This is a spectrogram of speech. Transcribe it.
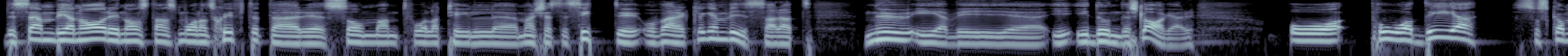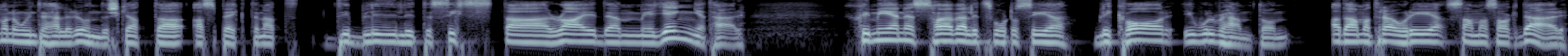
december, januari, någonstans månadsskiftet där eh, som man tvålar till eh, Manchester City och verkligen visar att nu är vi eh, i, i dunderslagar. Och på det så ska man nog inte heller underskatta aspekten att det blir lite sista riden med gänget här. Jiménez har jag väldigt svårt att se bli kvar i Wolverhampton. Adama Traoré, samma sak där.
